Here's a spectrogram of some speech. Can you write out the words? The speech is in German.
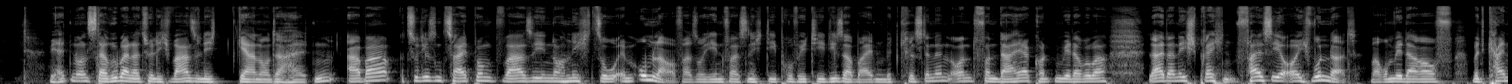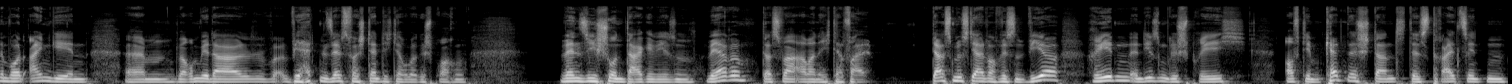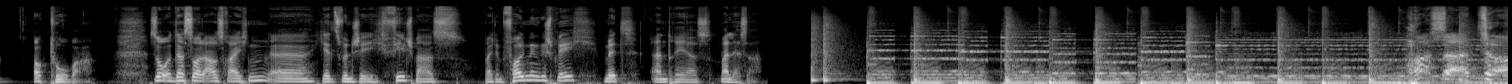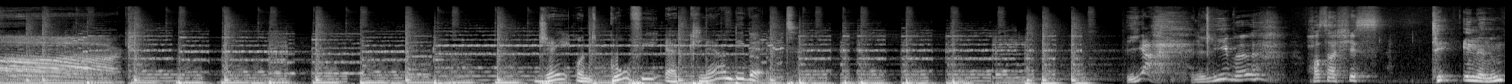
Wir hätten uns darüber natürlich wahnsinnig gerne unterhalten, aber zu diesem Zeitpunkt war sie noch nicht so im Umlauf, also jedenfalls nicht die Prophetie dieser beiden Mitchristinnen und von daher konnten wir darüber leider nicht sprechen. Falls ihr euch wundert, warum wir darauf mit keinem Wort eingehen, ähm, warum wir da, wir hätten selbstverständlich darüber gesprochen, wenn sie schon da gewesen wäre, das war aber nicht der Fall. Das müsst ihr einfach wissen. Wir reden in diesem Gespräch auf dem Kenntnisstand des 13. Oktober. So, und das soll ausreichen. Äh, jetzt wünsche ich viel Spaß bei dem folgenden Gespräch mit Andreas Malessa. Hossa Talk! Jay und Goofy erklären die Welt. Ja, liebe HossarchistInnen,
